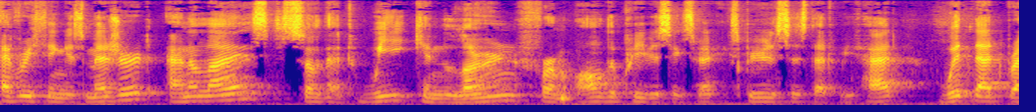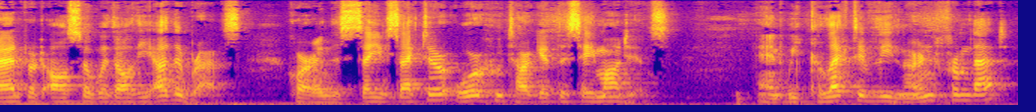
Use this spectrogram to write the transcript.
Everything is measured, analyzed, so that we can learn from all the previous experiences that we've had with that brand, but also with all the other brands who are in the same sector or who target the same audience. And we collectively learn from that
